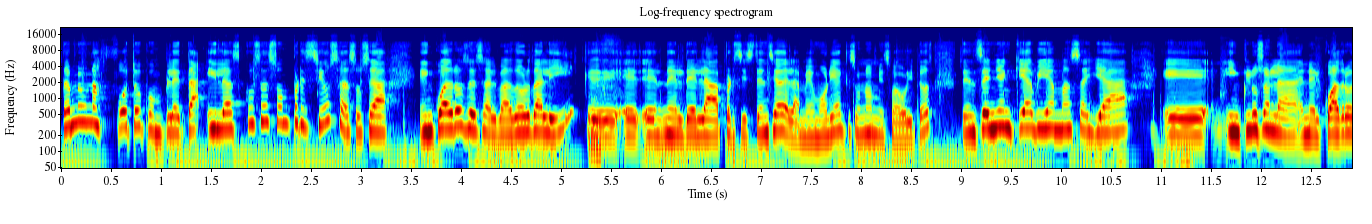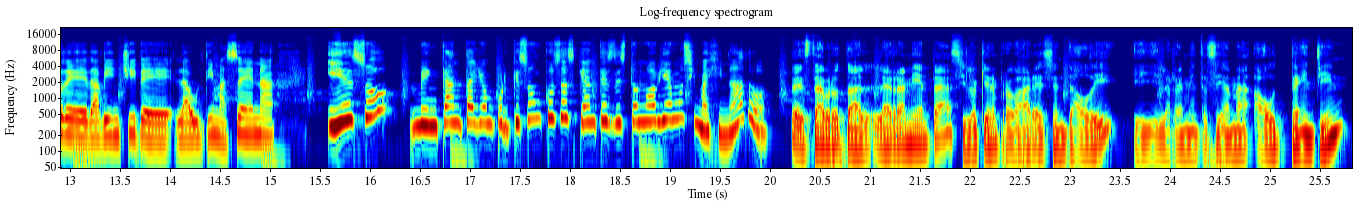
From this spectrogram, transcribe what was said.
dame una foto completa y las cosas son preciosas. O sea, en cuadros de Salvador Dalí, que eh, en el de la persistencia de la memoria, que es uno de mis favoritos, te enseñan qué había más allá, eh, incluso en, la, en el cuadro de Da Vinci de La Última Cena. Y eso me encanta, John, porque son cosas que antes de esto no habíamos imaginado. Está brutal. La herramienta, si lo quieren probar, es en Dolly y la herramienta se llama Outpainting.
